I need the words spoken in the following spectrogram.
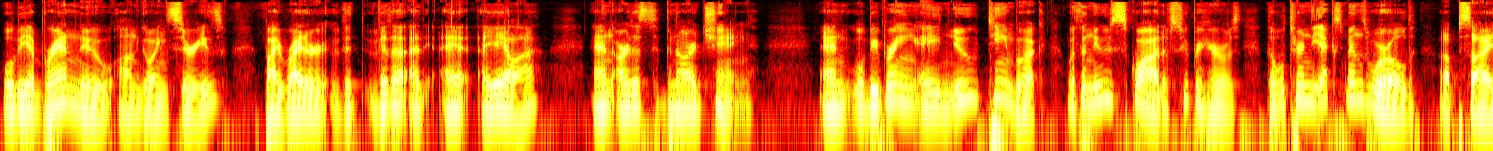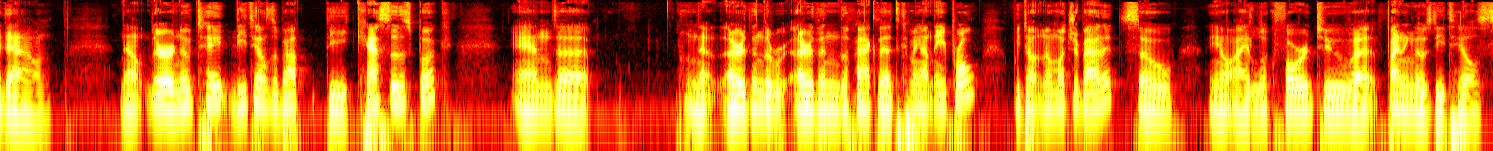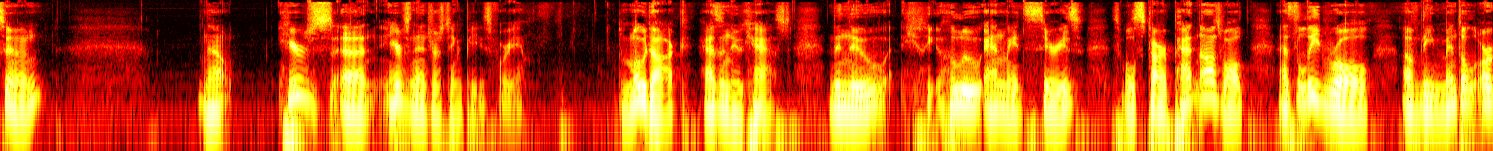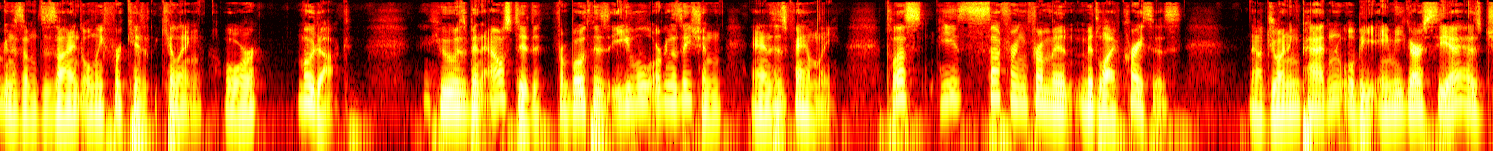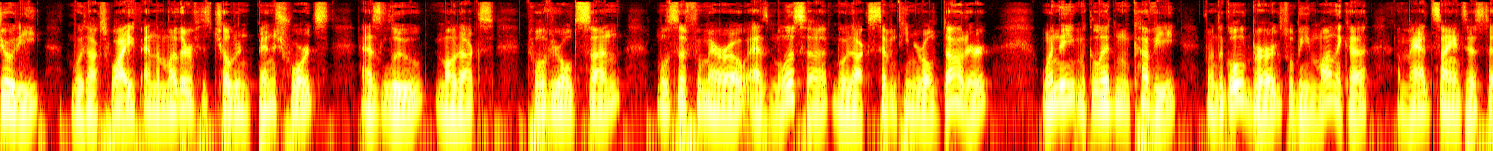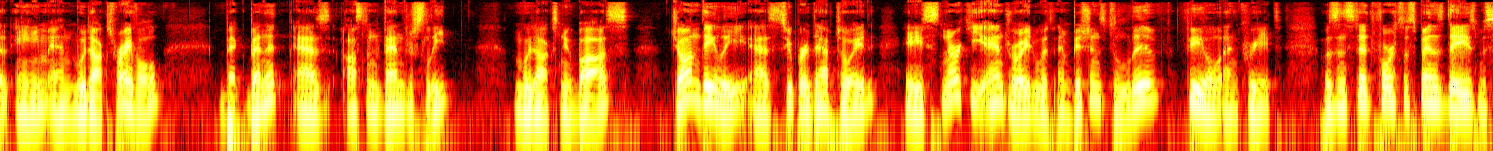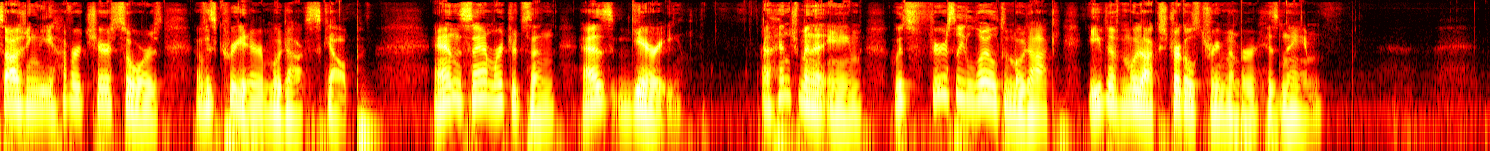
will be a brand new ongoing series by writer Vita Ayala and artist Bernard Chang, and will be bringing a new team book with a new squad of superheroes that will turn the X Men's world upside down. Now, there are no ta- details about the cast of this book, and uh, no, other than the other than the fact that it's coming out in April, we don't know much about it. So, you know, I look forward to uh, finding those details soon. Now, here's uh, here's an interesting piece for you. MODOK has a new cast. The new Hulu animated series will star Patton Oswalt as the lead role of the mental organism designed only for ki- killing, or MODOK, who has been ousted from both his evil organization and his family. Plus, he's suffering from a midlife crisis. Now, joining Patton will be Aimee Garcia as Jody, MODOK's wife, and the mother of his children, Ben Schwartz, as Lou, MODOK's 12 year old son, Melissa Fumero as Melissa, MODOK's 17 year old daughter. Wendi McLendon Covey from the Goldbergs will be Monica, a mad scientist at AIM and MODOK's rival. Beck Bennett as Austin Vandersleet, MODOK's new boss. Jon Daly as Super Adaptoid, a snarky android with ambitions to live, feel, and create, was instead forced to spend his days massaging the hover chair sores of his creator, MODOK's scalp. And Sam Richardson as Gary, a henchman at AIM who is fiercely loyal to MODOK, even if MODOK struggles to remember his name.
